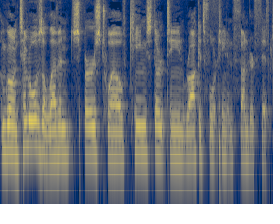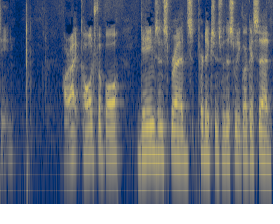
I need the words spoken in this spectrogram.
I'm going Timberwolves eleven, Spurs twelve, Kings thirteen, Rockets fourteen, and Thunder fifteen. All right, college football games and spreads predictions for this week. Like I said,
